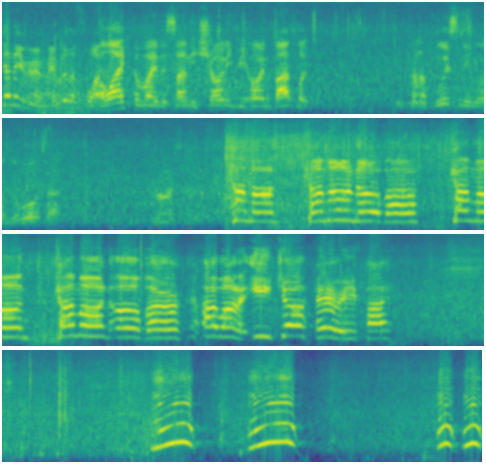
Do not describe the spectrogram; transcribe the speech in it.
Can't even remember the flight. I like the way the sun is shining behind Bartlett. Kind of glistening on the water. Nice, eh? Come on, come on over, come on, come on over. I want to eat your hairy pie. Ooh, ooh, ooh, ooh.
